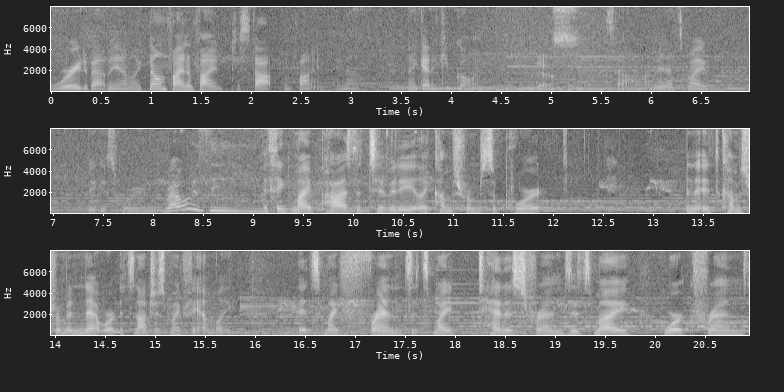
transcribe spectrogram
worried about me and I'm like, no, I'm fine, I'm fine. Just stop, I'm fine, you know. And I gotta keep going. Yes. So, I mean, that's my biggest worry. Rosie! I think my positivity like comes from support. And it comes from a network. It's not just my family. It's my friends. It's my tennis friends. It's my work friends.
